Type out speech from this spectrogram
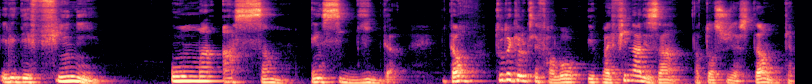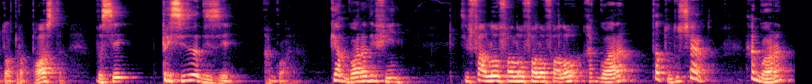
ele define uma ação em seguida. Então, tudo aquilo que você falou e vai finalizar a tua sugestão, que é a tua proposta, você precisa dizer agora. Que agora define. Se falou, falou, falou, falou, agora tá tudo certo. Agora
